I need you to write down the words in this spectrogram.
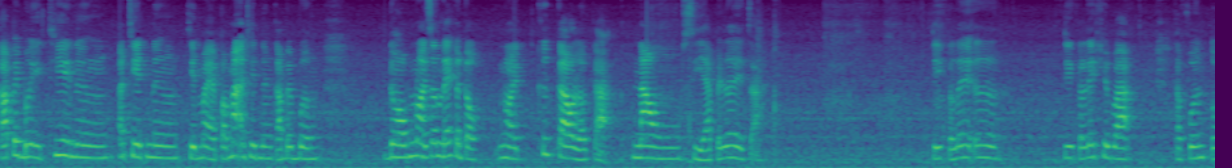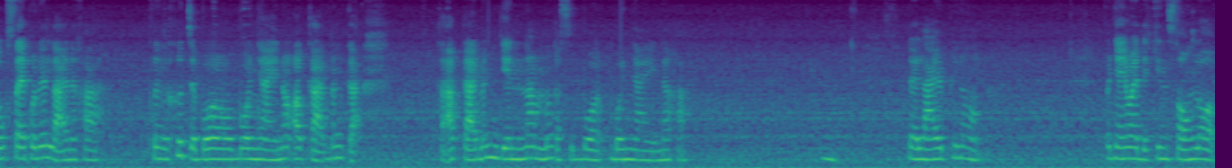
กลับไปเบิ่งอีกที่หนึ่งอาทิตย์หนึ่งทิมไว้ประมาณอาทิตย์หนึ่งกลับไปเบิ่งดอกหน่อยจังได้กับดอกหน่อยคือเก่าแล้วกะเน่าเสียไปเลยจ้ะ ตีก็เลยเออตีก็เลยคิดว่าถ้าฝนตกใส่คนหลายๆนะคะ เพิ่นก็คือจะบ่บ่ใหญ่เนาะอากาศมันกะถ้าอากาศมันเย็นน้ำมันก็สิบ่บ่ใหญ่นะคะหลายๆพี่น้องปัญญาวันเด็กกินสองรอบ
